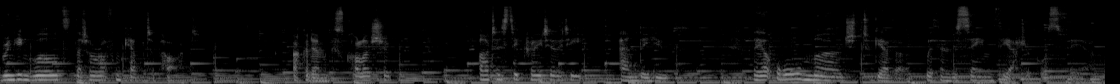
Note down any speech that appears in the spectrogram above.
bringing worlds that are often kept apart academic scholarship, artistic creativity, and the youth. They are all merged together within the same theatrical sphere.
